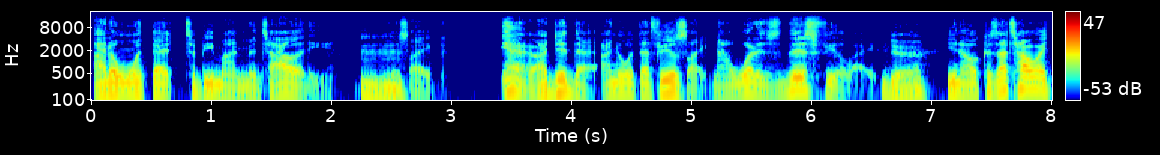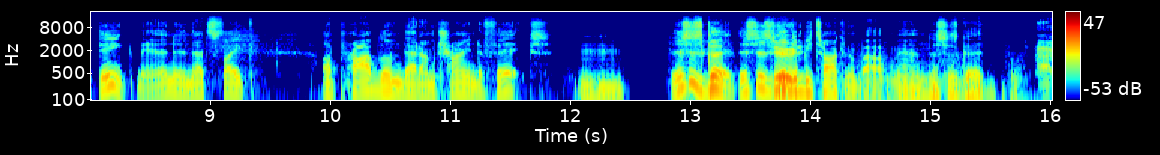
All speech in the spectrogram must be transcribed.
I don't want that to be my mentality. hmm It's like, yeah, I did that. I know what that feels like. Now, what does this feel like? Yeah. You know, because that's how I think, man. And that's like a problem that I'm trying to fix. hmm This is good. This is good to be talking about, man. This is good. I,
